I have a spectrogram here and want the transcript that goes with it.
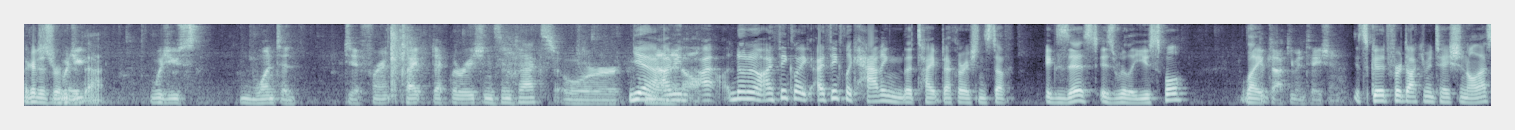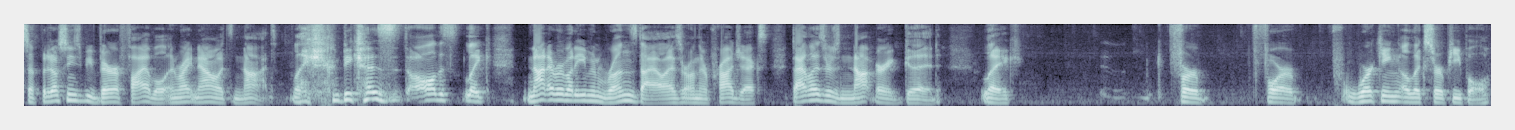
Like I just remove you- that. Would you want a different type declaration syntax or Yeah, I mean? I, no, no, no. I think like I think like having the type declaration stuff exist is really useful. Like documentation. it's good for documentation, all that stuff, but it also needs to be verifiable. And right now, it's not. Like because all this, like, not everybody even runs Dialyzer on their projects. Dialyzer is not very good. Like for for working Elixir people.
